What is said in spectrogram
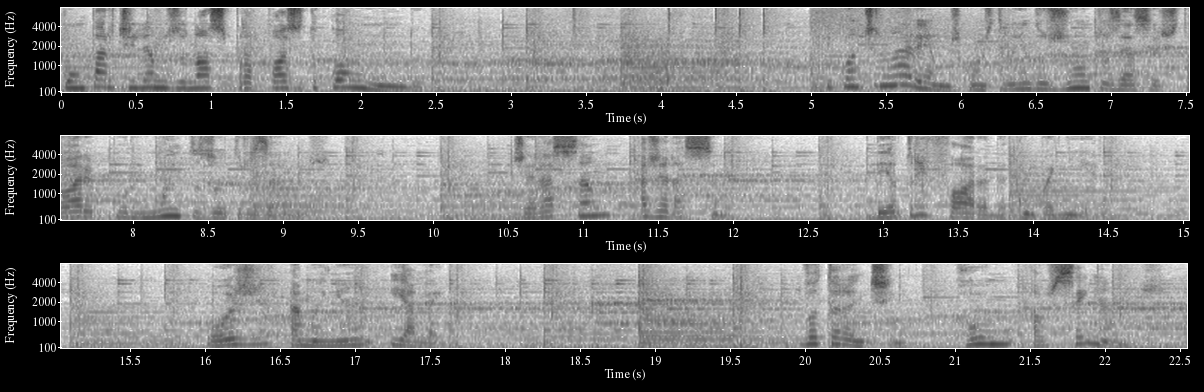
compartilhamos o nosso propósito com o mundo. E continuaremos construindo juntos essa história por muitos outros anos. Geração a geração, dentro e fora da companhia. Hoje, amanhã e além. Votorantim, rumo aos 100 anos.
